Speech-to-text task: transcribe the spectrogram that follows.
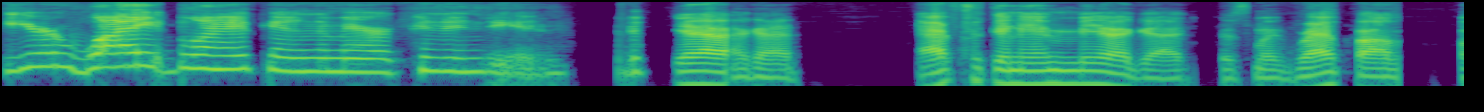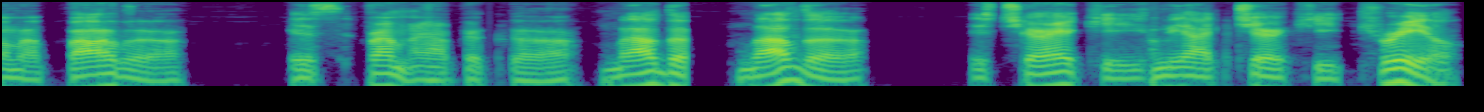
you're white, black, and American Indian. Yeah, I got African in me. I got, because my grandfather or my father is from Africa. Mother, mother is Cherokee. I mean, like Cherokee Creole.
